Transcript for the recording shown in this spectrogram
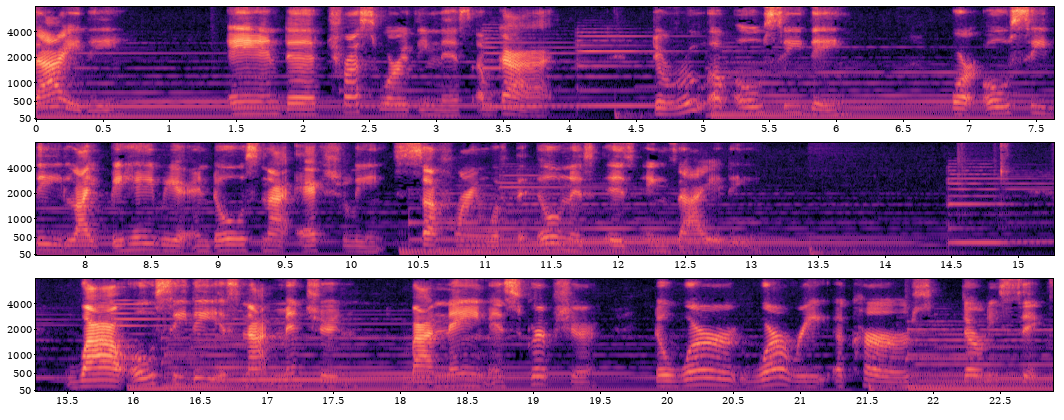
and the trustworthiness of God. The root of OCD or OCD like behavior in those not actually suffering with the illness is anxiety. While OCD is not mentioned by name in scripture, the word worry occurs 36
